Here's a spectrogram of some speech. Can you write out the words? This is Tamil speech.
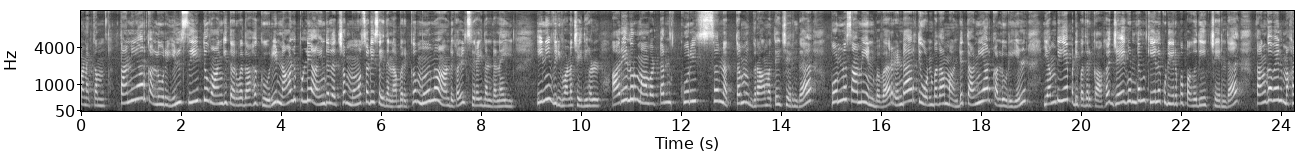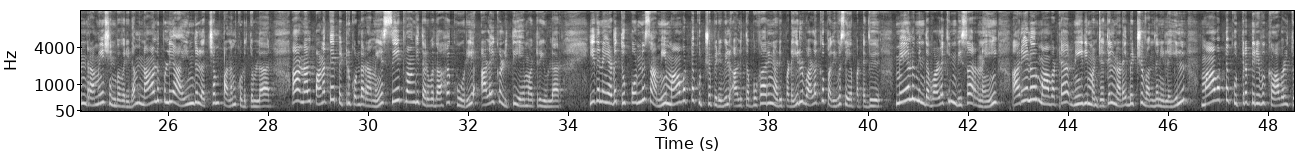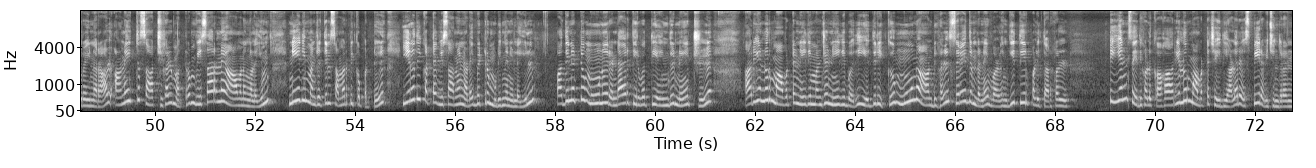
வணக்கம். தனியார் கல்லூரியில் சீட்டு வாங்கி தருவதாக கூறி நாலு புள்ளி ஐந்து லட்சம் மோசடி செய்த நபருக்கு மூணு ஆண்டுகள் சிறை தண்டனை. இனி விரிவான செய்திகள். அரியலூர் மாவட்டம் குறிசநத்தம் கிராமத்தைச் சேர்ந்த பொன்னுசாமி என்பவர் ரெண்டாயிரத்தி ஒன்பதாம் ஆண்டு தனியார் கல்லூரியில் எம்பிஏ படிப்பதற்காக ஜெயகுண்டம் கீழக்குடியிருப்பு பகுதியைச் சேர்ந்த தங்கவேல் மகன் ரமேஷ் என்பவரிடம் நாலு புள்ளி ஐந்து லட்சம் பணம் கொடுத்துள்ளார். ஆனால் பணத்தை பெற்றுக்கொண்ட ரமேஷ் சீட் வாங்கி தருவதாக கூறி அலைக்கழித்து ஏமாற்றியுள்ளார். இதனையடுத்து பொன்னுசாமி மாவட்ட குற்றப்பிரிவில் அளித்த புகாரின் அடிப்படையில் வழக்கு பதிவு செய்யப்பட்டது. மேலும் இந்த வழக்கின் விசாரணை அரியலூர் மாவட்ட நீதிமன்றத்தில் நடைபெற்று வந்த நிலையில் மாவட்ட குற்றப்பிரிவு காவல்துறையினரால் அனைத்து சாட்சிகள் மற்றும் விசாரணை ஆவணங்களையும் நீதிமன்றத்தில் சமர்ப்பிக்கப்பட்டு இறுதிக்கட்ட விசாரணை நடைபெற்று முடிந்த நிலையில் பதினெட்டு மூணு ரெண்டாயிரத்தி இருபத்தி ஐந்து நேற்று அரியலூர் மாவட்ட நீதிமன்ற நீதிபதி எதிரிக்கு மூணு ஆண்டுகள் சிறை தண்டனை வழங்கி தீர்ப்பளித்தார்கள். டிஎன் செய்திகளுக்காக அரியலூர் மாவட்ட செய்தியாளர் எஸ்பி ரவிச்சந்திரன்.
